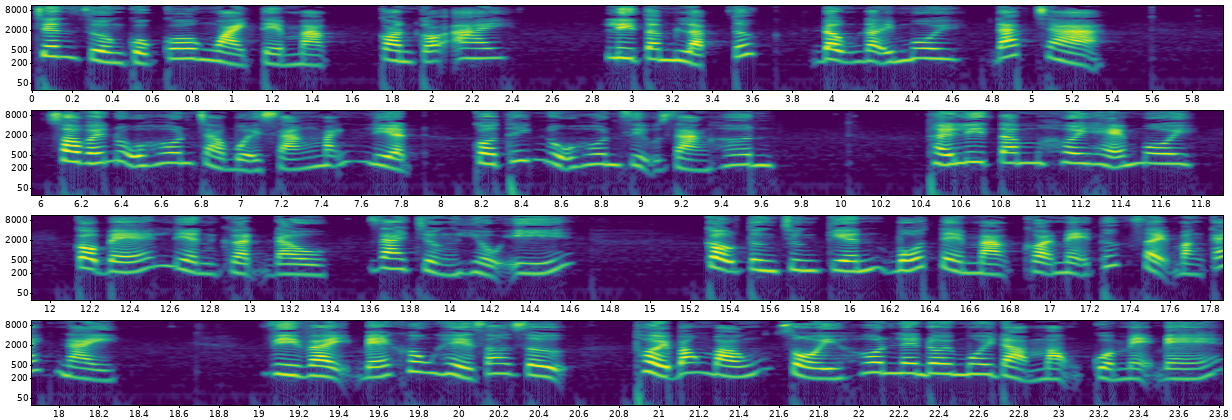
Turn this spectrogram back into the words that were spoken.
Trên giường của cô ngoài tề mặc còn có ai? Ly Tâm lập tức động đậy môi, đáp trả. So với nụ hôn chào buổi sáng mãnh liệt, cô thích nụ hôn dịu dàng hơn. Thấy Ly Tâm hơi hé môi, cậu bé liền gật đầu, ra trường hiểu ý. Cậu từng chứng kiến bố tề mạc gọi mẹ thức dậy bằng cách này. Vì vậy bé không hề do dự, thổi bong bóng rồi hôn lên đôi môi đỏ mọng của mẹ bé.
